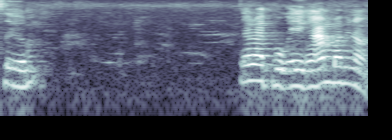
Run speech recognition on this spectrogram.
เสริมยายหน่อยปลูกเองงามบ่พี่น้อง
